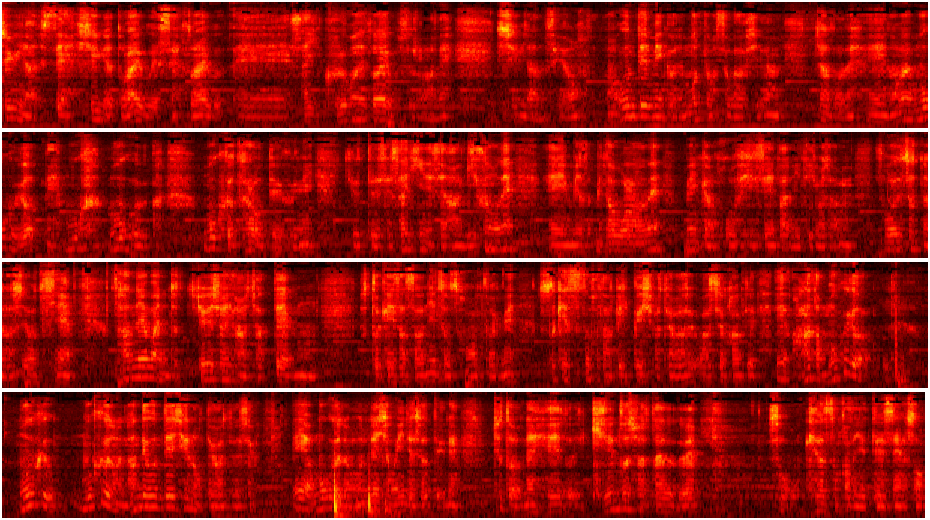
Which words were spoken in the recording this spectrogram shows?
趣味はですね、趣味はドライブですね、ドライブ。えー、最近車でドライブするのはね、趣味なんですけど、まあ、運転免許ね、持ってますよ、私。うん。ちゃんとね、えー、名前、木魚、ね、木、木、木魚太郎っていう風に言ってですね、最近ですね、あ岐阜のね、えー、メタボラのね、免許の更新センターに行ってきました。うん。そこでちょっとね、私ね、3年前にちょっと駐車違反しちゃって、うん。ちょっと警察にちょっとその時ね、ちょっと警察の方びっくりしましたよ、私を感じて。え、あなた木魚、木魚、僕がなんで運転してるのって言われてですね、いや、僕でも運転してもいいんですよっていうね、ちょっとね、平然とした態度でね、そう、警察の方に言ってですね、そう、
